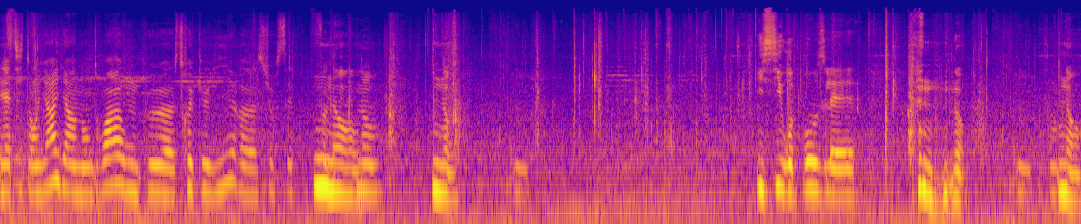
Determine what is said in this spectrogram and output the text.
Et à Titanien, il y a un endroit où on peut euh, se recueillir euh, sur cette. Non. Non. Non. Ici reposent les. non. Non.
